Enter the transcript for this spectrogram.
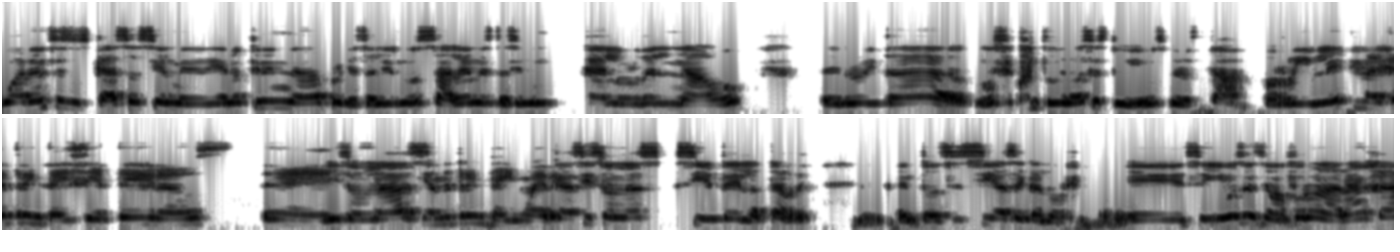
guárdense sus casas si al mediodía no tienen nada porque salir no salen, está haciendo un calor del nabo. Pero ahorita no sé cuántos grados estuvimos, pero está horrible. Marca 37 grados. Eh, Y son las- de 39. Casi son las 7 de la tarde. Entonces sí hace calor. Eh, seguimos en semáforo naranja.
